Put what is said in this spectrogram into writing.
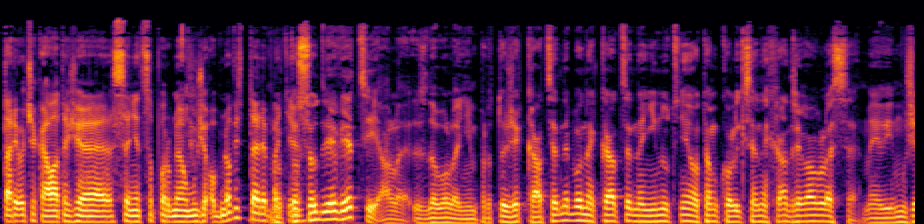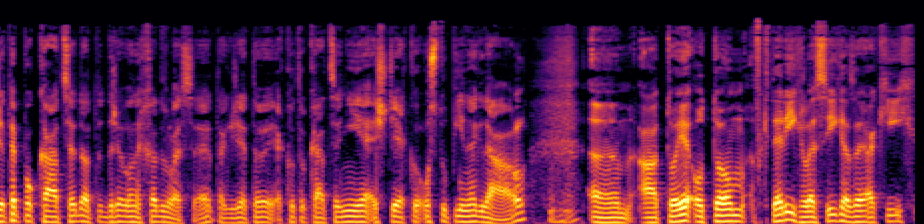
Tady očekáváte, že se něco podobného může obnovit v té debatě? No to jsou dvě věci, ale s dovolením, protože kácet nebo nekácet není nutně o tom, kolik se nechá dřeva v lese. My, vy můžete pokácet a to dřevo nechat v lese, takže to je jako to kácet kácení je ještě jako o stupínek dál. Mm-hmm. Um, a to je o tom, v kterých lesích a za jakých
